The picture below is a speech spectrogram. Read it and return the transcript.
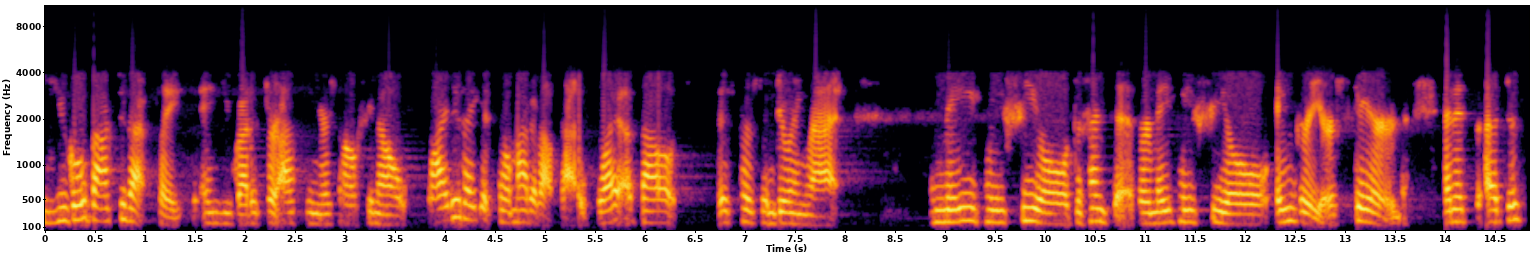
You go back to that place and you got to start asking yourself, you know, why did I get so mad about that? What about this person doing that made me feel defensive or made me feel angry or scared. And it's a, just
